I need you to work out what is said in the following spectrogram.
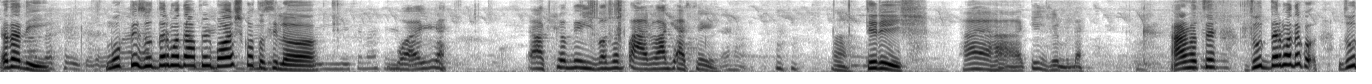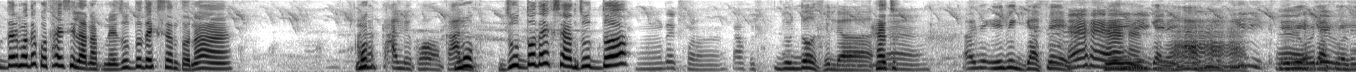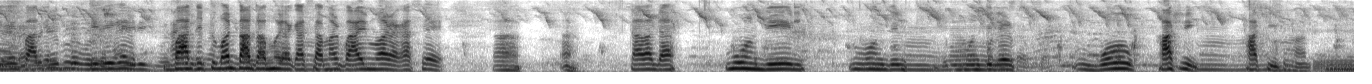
এ দাদি মুক্তিযুদ্ধের মধ্যে আপনার বয়স কত ছিল? বয়স একশো বিশ বছর পার হয়ে গেছে। হ্যাঁ। তিরিশ? হ্যাঁ হ্যাঁ সুবিধা আর হচ্ছে যুদ্ধের মধ্যে যুদ্ধের মধ্যে কোথায় ছিলেন আপনি? যুদ্ধ দেখছেন তো না? যুদ্ধ দেখছেন? যুদ্ধ? যুদ্ধ ছিল। হ্যাঁ যু- ওই যে ইরিক গেছে। ইরিক গেছে। হ্যাঁ হ্যাঁ ইরিক গেছে ইরিক বাদে ইরিকের বাদে তোমার দাদা মরে গেছে আমার ভাই মরে গেছে। তারপরে মন্দির মন্দির মন্দিরের বউ হাসি হাসি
